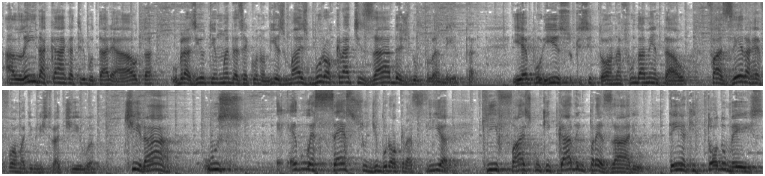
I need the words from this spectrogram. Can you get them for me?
além da carga tributária alta, o Brasil tem uma das economias mais burocratizadas do planeta. E é por isso que se torna fundamental fazer a reforma administrativa, tirar os é o excesso de burocracia que faz com que cada empresário tenha que todo mês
